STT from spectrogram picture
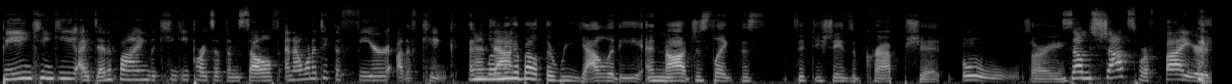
being kinky, identifying the kinky parts of themselves, and I want to take the fear out of kink And, learning that, about the reality and not just like this Fifty Shades of Crap shit. Oh, Sorry. Some shots were fired.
